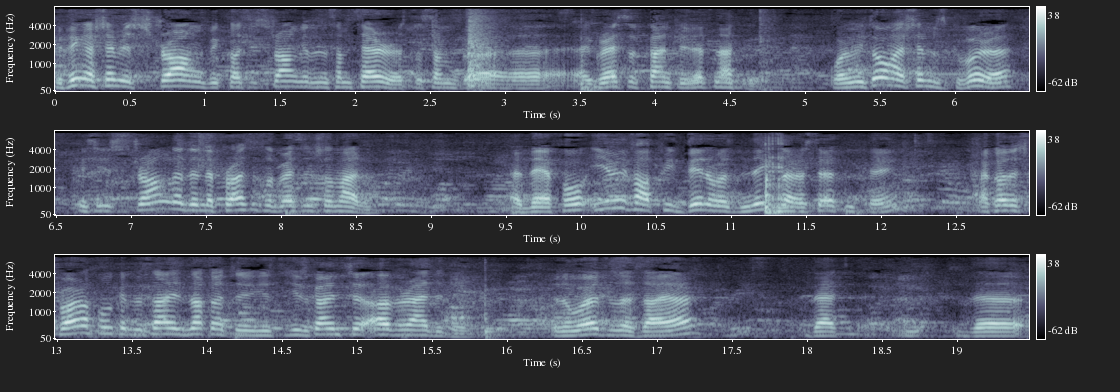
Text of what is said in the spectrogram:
You think Hashem is strong because he's stronger than some terrorist or some uh, aggressive country? That's not good. When we talk Hashem's gvura, is he's stronger than the process of Beis Shalmala. And therefore, even if our din was nigzar a certain thing, Hakadosh Baruch Hu can decide he's not going to. He's, he's going to override the din. In the words of Isaiah, that the,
